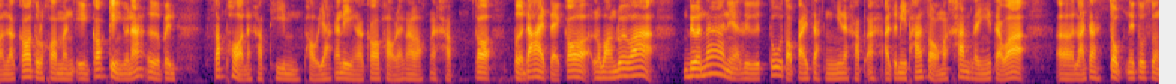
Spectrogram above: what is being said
ร แล้วก็ตัวละครมันเองก็เก่งอยู่นะเออเป็นซัพพอร์ตนะครับทีมเผายักษ์นั่นเองแล้วก็เผาแรกนาล็อกนะครับก็เปิดได้แต่ก็ระวังด้วยว่าเดือนหน้าเนี่ยหรือตู้ต่อไปจากนี้นะครับอะอาจจะมีพาร์ทสองมาขั้นอะไรอย่างนี้แต่ว่า หลังจากจบในตัวส่วน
